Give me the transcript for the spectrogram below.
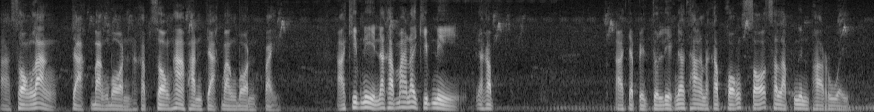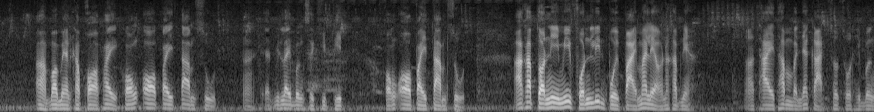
อ่าซองล่างจากบางบอนนะครับซองห้าพันจากบางบอนไปอ่าคลิปนี้นะครับมาในคลิปนี้นะครับ อาจจะเป็นตัวเลขแนวทางนะครับของสอสลับเงินพารวยอ่าบอแมนครับขออภัยของอไปตามสูตรอ่าแอดวิไลเบิงสคริปผิดของอไปตามสูตรอ่าครับตอนนี้มีฝนลิ้นป่วยปลายมาแล้วนะครับเนี่ยอ่าไทยทำบรรยากาศสดๆให้เบิง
